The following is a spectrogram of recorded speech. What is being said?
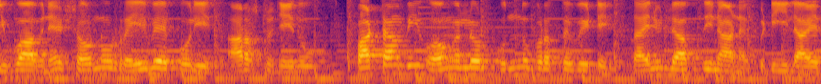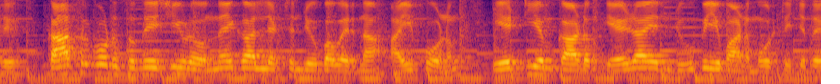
യുവാവിനെ ഷൊർണൂർ റെയിൽവേ പോലീസ് അറസ്റ്റ് ചെയ്തു. പട്ടാമ്പി ഓങ്ങല്ലൂർ കുന്നുപുറത്ത് വീട്ടിൽ സൈനുലാബ്ദീനാണ് പിടിയിലായത്. കാസർഗോഡ് സ്വദേശിയുടെ ഒന്നേകാൽ ലക്ഷം രൂപ വരുന്ന ഐഫോണും എ ടി എം കാർഡും ഏഴായിരം രൂപയുമാണ് മോഷ്ടിച്ചത്.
